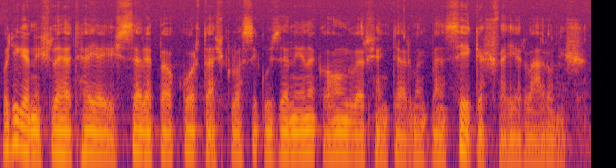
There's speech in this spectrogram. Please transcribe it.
hogy igenis lehet helye és szerepe a kortás klasszikus zenének a hangversenytermekben Székesfehérváron is.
